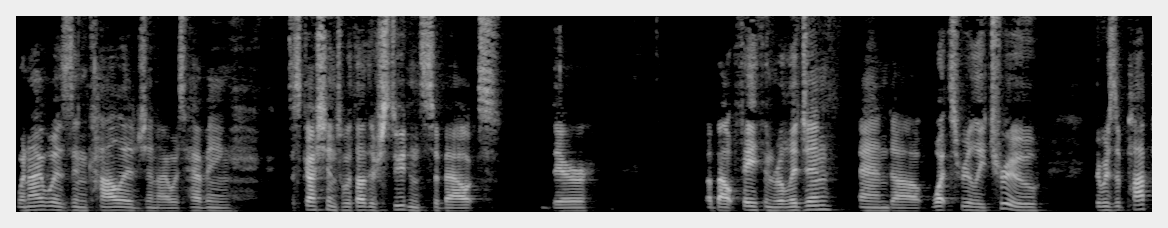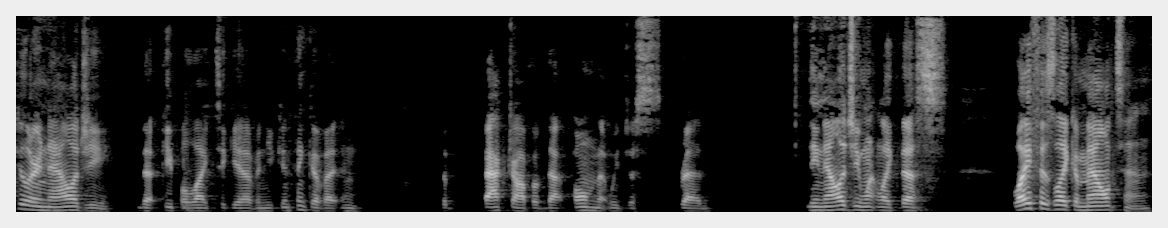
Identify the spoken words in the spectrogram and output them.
When I was in college and I was having discussions with other students about their about faith and religion and uh, what's really true, there was a popular analogy that people like to give, and you can think of it in backdrop of that poem that we just read. The analogy went like this Life is like a mountain,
